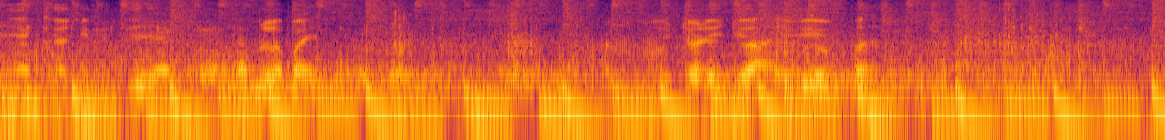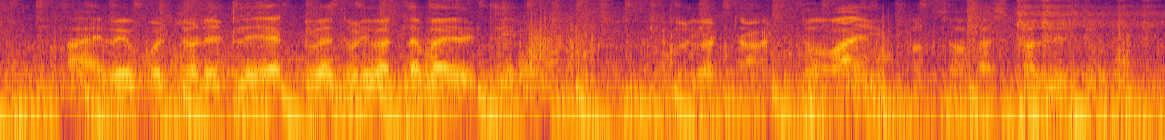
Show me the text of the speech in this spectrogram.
મેં ખેંચી લીધી એક લબલબાઈ અને હું ચડી ગયો હાઈવે ઉપર હાઈવે ઉપર ચડી એટલે એક્ટિવા થોડી વાર દબાઈ હતી થોડી વાર ટાટ તો વાય પણ સહસ કરી લીધું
